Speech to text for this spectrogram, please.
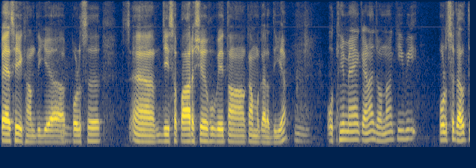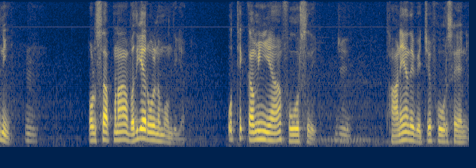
ਪੈਸੇ ਖਾਂਦੀ ਆ ਪੁਲਿਸ ਅਹ, ਜੇ ਸਿਫਾਰਿਸ਼ ਹੋਵੇ ਤਾਂ ਕੰਮ ਕਰਦੀ ਆ। ਉੱਥੇ ਮੈਂ ਕਹਿਣਾ ਚਾਹੁੰਦਾ ਕਿ ਵੀ ਪੁਲਿਸ ਗਲਤ ਨਹੀਂ। ਪੁਲਿਸ ਆਪਣਾ ਵਧੀਆ ਰੋਲ ਨਿਭਾਉਂਦੀ ਆ। ਉੱਥੇ ਕਮੀ ਆ ਫੋਰਸ ਦੀ। ਜੀ। ਥਾਣਿਆਂ ਦੇ ਵਿੱਚ ਫੋਰਸ ਹੈ ਨਹੀਂ।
